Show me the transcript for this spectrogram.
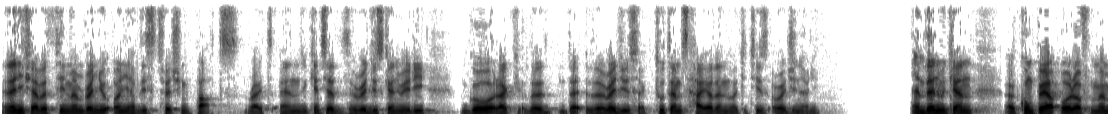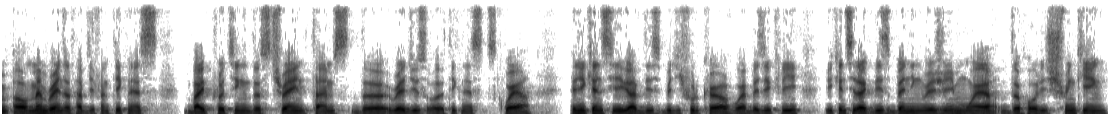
And then if you have a thin membrane, you only have these stretching parts, right? And you can see that the radius can really go like the, the, the radius like two times higher than what it is originally. And then we can uh, compare all of mem our membranes that have different thickness by plotting the strain times the radius or the thickness square. And you can see you have this beautiful curve where basically you can see like this bending regime where the hole is shrinking.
